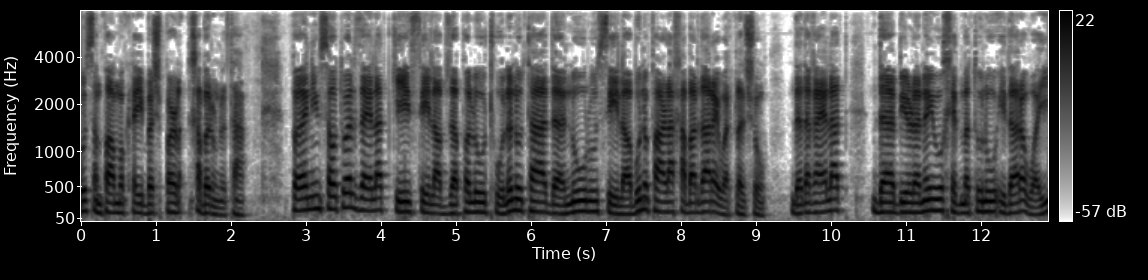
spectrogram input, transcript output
اوس هم پام وکړئ بشپړ خبرونه ته په نیو ساوث ویلز ایالت کې سیلاب ځپلو ټولنو ته د نورو سیلابونو په اړه خبرداري ورکړل شو د دغه ایالت د بیړنیو خدماتو اداره وایي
